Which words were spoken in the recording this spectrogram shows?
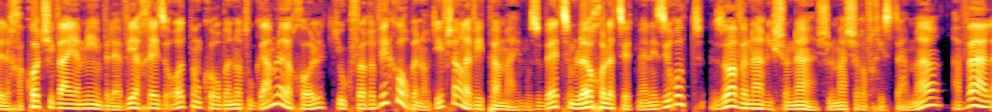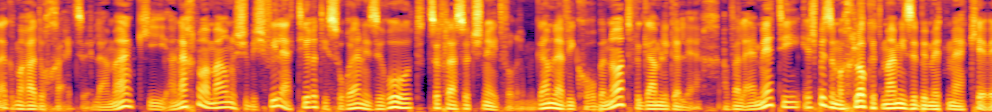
ולחכות שבעה ימים ולהביא אחרי זה עוד פעם קורבנות הוא גם לא יכול, כי הוא כבר הביא קורבנות, אי אפשר להביא פעמיים. אז בעצם לא יכול לצאת מהנזירות. זו ההבנה הראשונה של מה שרב חיסטה אמר, אבל אמרנו שבשביל להתיר את איסורי הנזירות, צריך לעשות שני דברים, גם להביא קורבנות וגם לגלח. אבל האמת היא, יש בזה מחלוקת מה מזה באמת מעכב.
